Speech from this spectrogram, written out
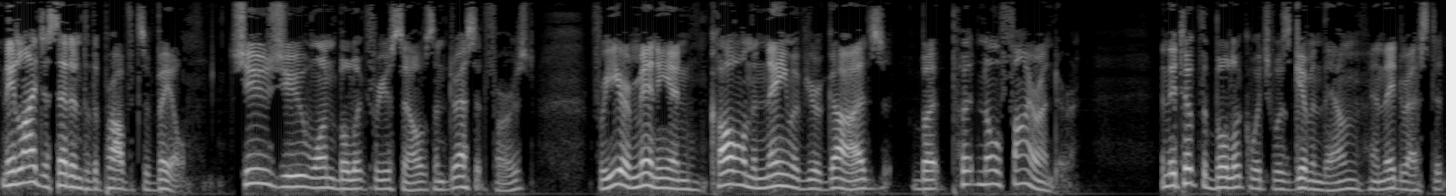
And Elijah said unto the prophets of Baal, Choose you one bullock for yourselves, and dress it first, for ye are many, and call on the name of your gods, but put no fire under. And they took the bullock which was given them, and they dressed it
